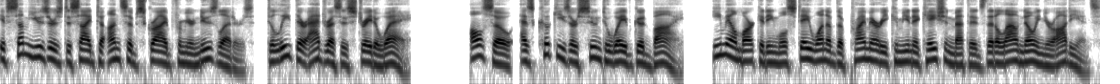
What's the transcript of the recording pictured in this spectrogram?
If some users decide to unsubscribe from your newsletters, delete their addresses straight away. Also, as cookies are soon to wave goodbye, email marketing will stay one of the primary communication methods that allow knowing your audience.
